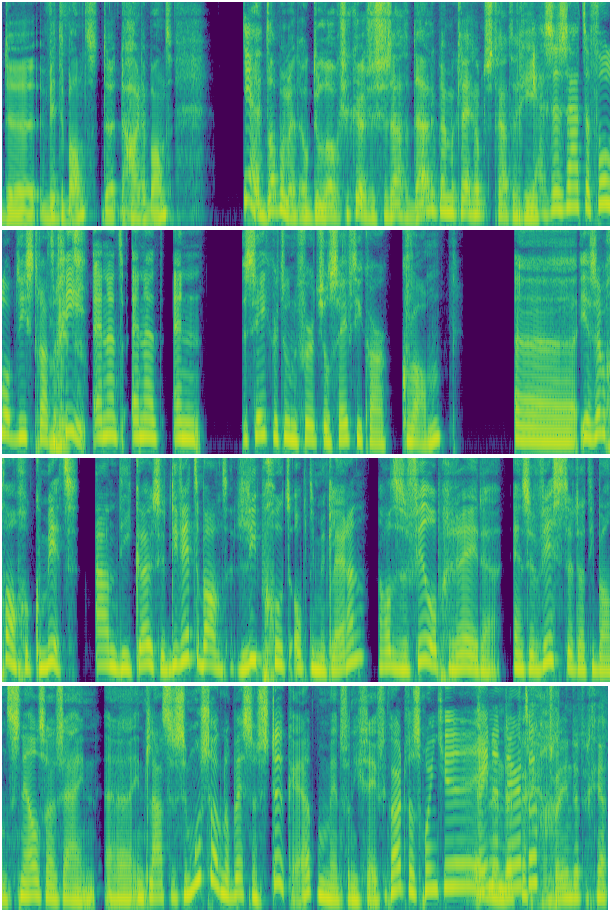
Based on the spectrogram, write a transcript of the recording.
de witte band, de, de harde band. Ja. Op dat moment ook de logische keuze. Ze zaten duidelijk bij McLaren op de strategie. Ja, ze zaten vol op die strategie. Wit. En, het, en, het, en zeker toen de virtual safety car kwam. Eh, ja, ze hebben gewoon gecommit aan die keuze. Die witte band liep goed op die McLaren. Daar hadden ze veel op gereden. En ze wisten dat die band snel zou zijn eh, in het laatste. Ze moesten ook nog best een stuk hè, op het moment van die safety car. Het was rondje 31. 32, ja.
